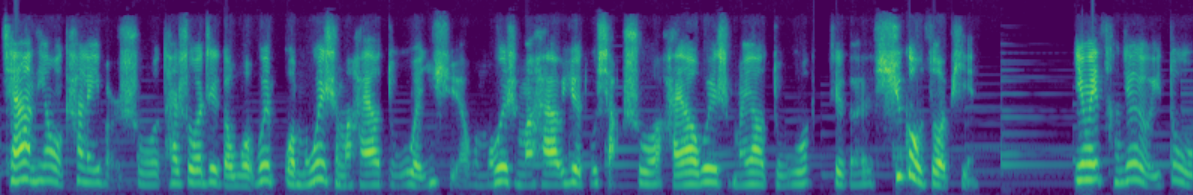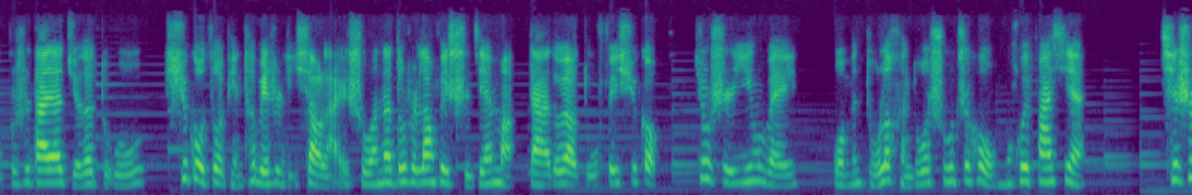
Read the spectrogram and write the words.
前两天我看了一本书，他说这个我为我们为什么还要读文学？我们为什么还要阅读小说？还要为什么要读这个虚构作品？因为曾经有一度，不是大家觉得读虚构作品，特别是李笑来说，那都是浪费时间嘛，大家都要读非虚构，就是因为我们读了很多书之后，我们会发现，其实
